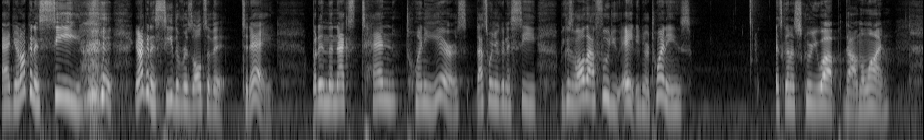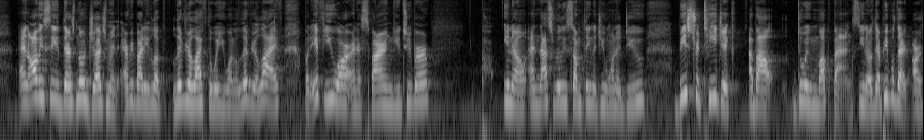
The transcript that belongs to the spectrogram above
and you're not going to see you're not going to see the results of it today. But in the next 10 20 years that's when you're going to see because of all that food you ate in your 20s it's going to screw you up down the line. And obviously there's no judgment. Everybody look live your life the way you want to live your life. But if you are an aspiring youtuber you know and that's really something that you want to do be strategic about doing mukbangs you know there are people that are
